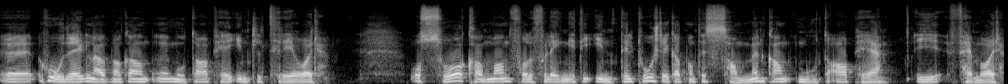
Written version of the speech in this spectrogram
Eh, hovedregelen er at man kan eh, motta AP inntil tre år. Og så kan man få det forlenget i inntil to, slik at man til sammen kan motta AP i fem år.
